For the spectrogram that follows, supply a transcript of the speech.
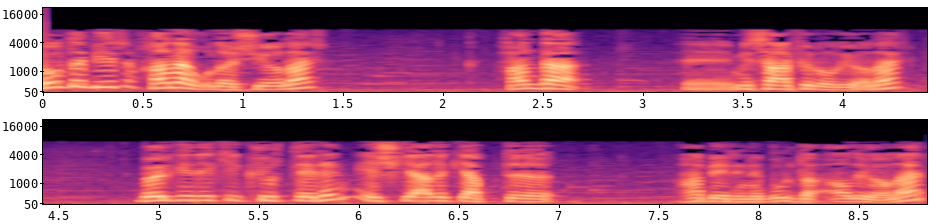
Yolda bir hana ulaşıyorlar. Handa e, misafir oluyorlar. Bölgedeki Kürtlerin eşkıyalık yaptığı haberini burada alıyorlar.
